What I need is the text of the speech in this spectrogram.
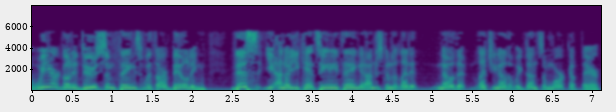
we are going to do some things with our building. This, you, I know you can't see anything, and I'm just going to let it know that let you know that we've done some work up there.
